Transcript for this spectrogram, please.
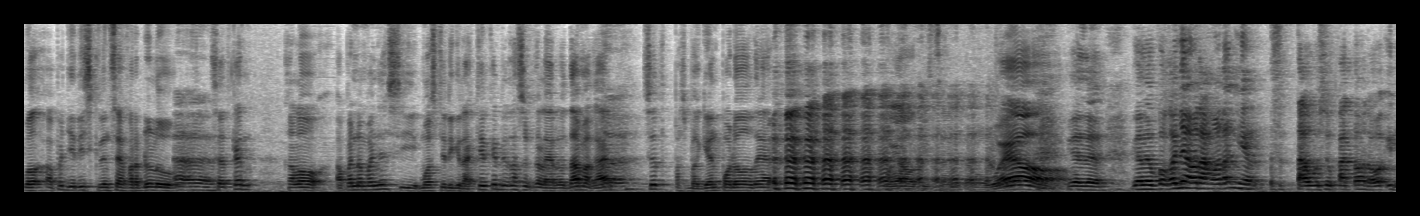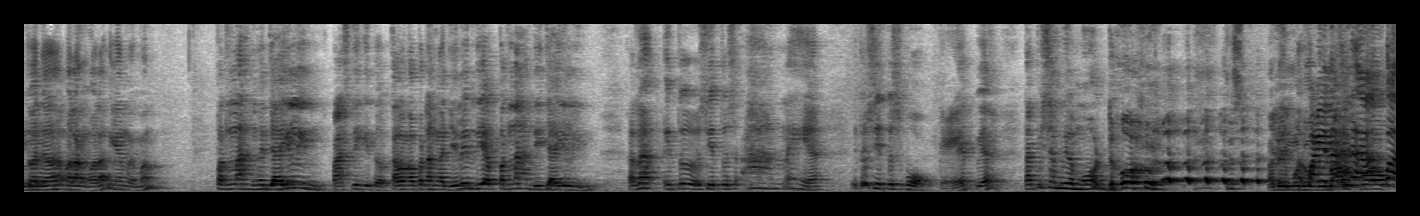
well, apa jadi screen saver dulu. Heeh. Set kan kalau apa namanya si mouse-nya digerakin kan dia langsung ke layar utama kan. Heeh. Set pas bagian podol teh. well bisa gitu. Well. Gila, gila. Pokoknya orang-orang yang tahu Sukatoro itu Hmm. adalah orang-orang yang memang pernah ngejailin pasti gitu. Kalau nggak pernah ngejailin dia pernah dijailin. Karena itu situs aneh ya. Itu situs bokep ya, tapi sambil modal. Terus ada yang modal di mangkok, apa?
